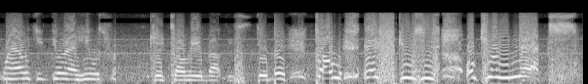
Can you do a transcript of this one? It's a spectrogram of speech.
Why would you do that? He was. Keep telling me about these stupid dumb excuses. I'll kill you next.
